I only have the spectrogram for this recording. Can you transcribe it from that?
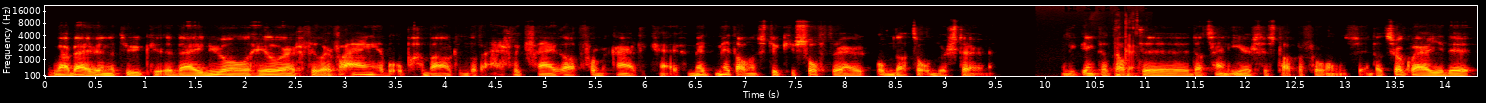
Waarbij we natuurlijk, eh, wij nu al heel erg veel ervaring hebben opgebouwd om dat eigenlijk vrij rap voor elkaar te krijgen. Met, met al een stukje software om dat te ondersteunen. En ik denk dat dat, uh, dat zijn eerste stappen voor ons. En dat is ook waar je de,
